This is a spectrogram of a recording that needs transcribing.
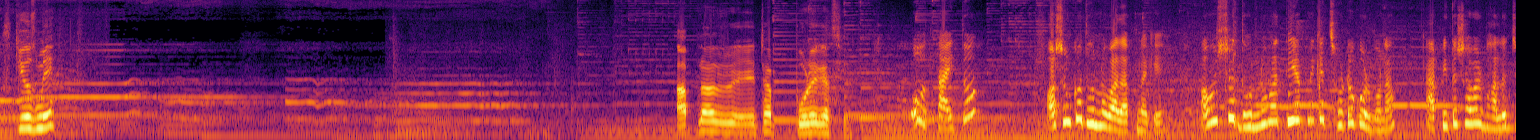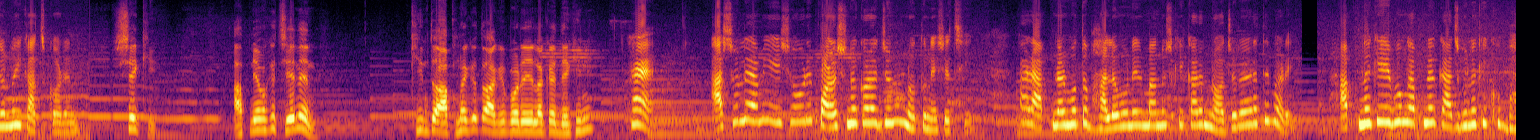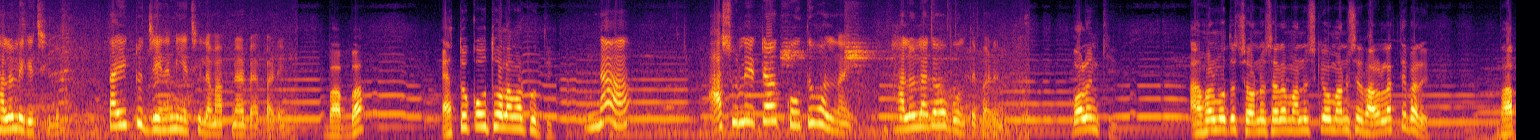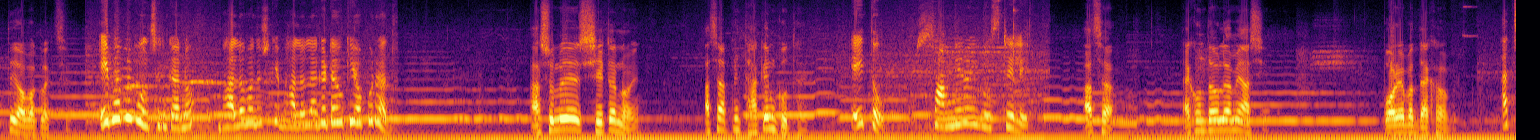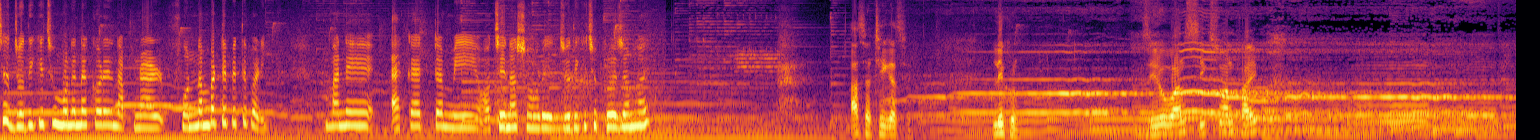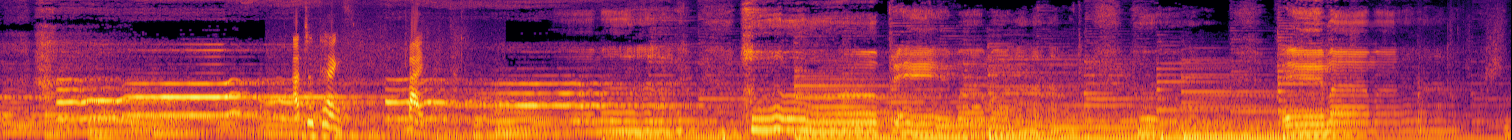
এক্সকিউজ মি আপনার এটা পড়ে গেছে। ও তাই তো? অসংখ্য ধন্যবাদ আপনাকে। অবশ্য ধন্যবাদ দিয়ে আপনাকে ছোট করব না। আপনি তো সবার ভালোর জন্যই কাজ করেন। সে কি? আপনি আমাকে চেনেন? কিন্তু আপনাকে তো আগে পরে এলাকায় দেখিনি। হ্যাঁ আসলে আমি এই শহরে পড়াশোনা করার জন্য নতুন এসেছি। আর আপনার মতো ভালো মনের মানুষকে কারও নজর এড়াতে পারে? আপনাকে এবং আপনার কাজগুলোকে খুব ভালো লেগেছিল। তাই একটু জেনে নিয়েছিলাম আপনার ব্যাপারে। বাব্বা এত কৌতূহল আমার প্রতি। না আসলে এটা কৌতূহল নয় ভালো লাগাও বলতে পারেন। বলেন কি আমার মতো স্বর্ণছাড়া মানুষকেও মানুষের ভালো লাগতে পারে? ভাবতে অবাক লাগছে। এভাবে বলছেন কেন? ভালো মানুষকে ভালো লাগাটাও কি অপরাধ? আসলে সেটা নয়। আচ্ছা আপনি থাকেন কোথায়? এই তো সামনের ওই হোস্টেলে। আচ্ছা এখন তাহলে আমি আসি। পরে আবার দেখা হবে। আচ্ছা যদি কিছু মনে না করেন আপনার ফোন নাম্বারটা পেতে পারি? মানে একা একটা মেয়ে অচেনা শহরে যদি কিছু প্রয়োজন হয়? আচ্ছা ঠিক আছে। লিখুন। Zero one six one five আচ্ছা থ্যাঙ্কস বাই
